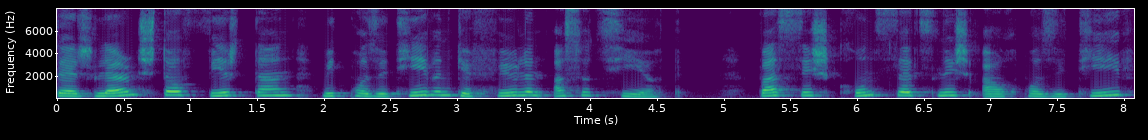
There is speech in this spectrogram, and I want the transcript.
Der Lernstoff wird dann mit positiven Gefühlen assoziiert, was sich grundsätzlich auch positiv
